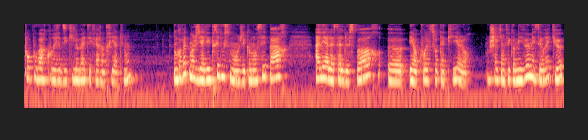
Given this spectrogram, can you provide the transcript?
pour pouvoir courir 10 km et faire un triathlon. Donc en fait, moi j'y allais très doucement. J'ai commencé par aller à la salle de sport euh, et en courir sur tapis. Alors chacun fait comme il veut, mais c'est vrai que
